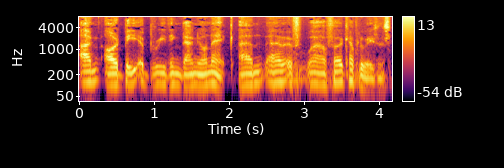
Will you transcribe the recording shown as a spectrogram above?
um, I would be breathing down your neck, um, uh, well, for a couple of reasons.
